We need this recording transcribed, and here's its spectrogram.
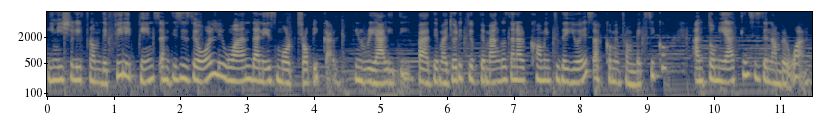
initially from the Philippines, and this is the only one that is more tropical in reality. But the majority of the mangoes that are coming to the US are coming from Mexico, and Tommy Atkins is the number one.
